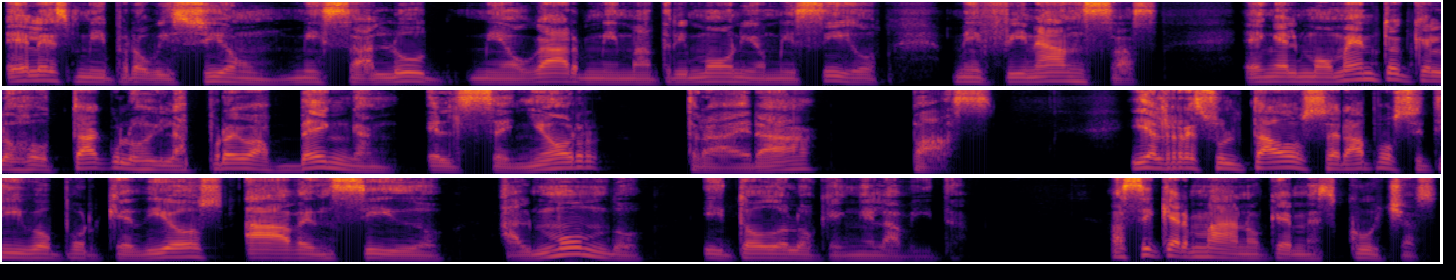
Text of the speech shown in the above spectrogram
Él es mi provisión, mi salud, mi hogar, mi matrimonio, mis hijos, mis finanzas. En el momento en que los obstáculos y las pruebas vengan, el Señor traerá paz. Y el resultado será positivo porque Dios ha vencido al mundo y todo lo que en él habita. Así que hermano que me escuchas,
